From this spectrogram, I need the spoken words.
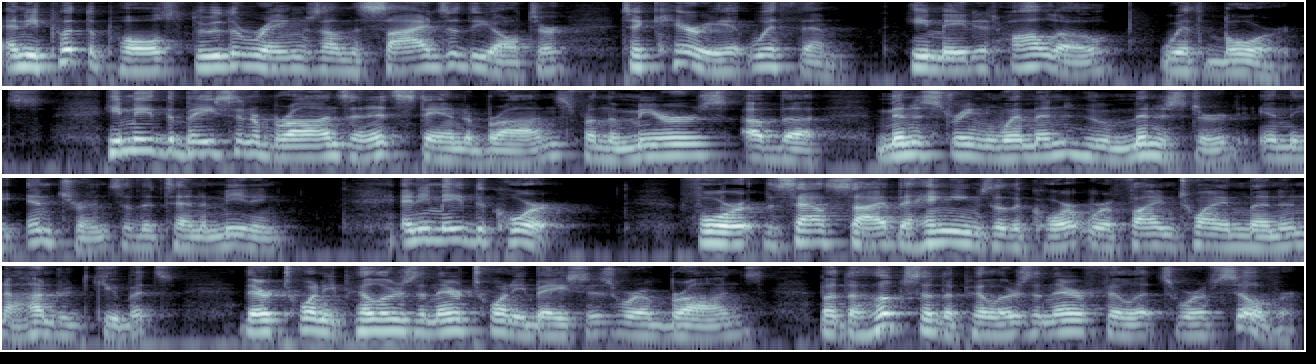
And he put the poles through the rings on the sides of the altar to carry it with them. He made it hollow with boards. He made the basin of bronze and its stand of bronze from the mirrors of the ministering women who ministered in the entrance of the tent of meeting. And he made the court. For the south side, the hangings of the court were of fine twined linen, a hundred cubits. Their twenty pillars and their twenty bases were of bronze, but the hooks of the pillars and their fillets were of silver.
